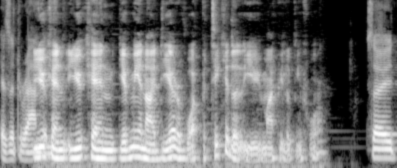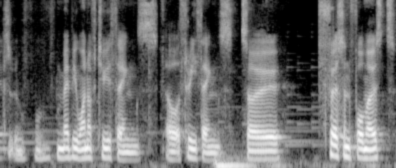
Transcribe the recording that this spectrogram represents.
is it random? You can you can give me an idea of what particularly you might be looking for. So maybe one of two things or three things. So first and foremost,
